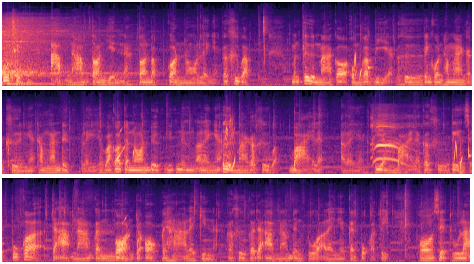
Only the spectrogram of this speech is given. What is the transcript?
พูดถึงอาบน้ำตอนเย็นนะ ตอนแบบก่อนนอนอะไรเงี้ยก็คือแบบมันตื่นมาก็ผมกับเบียร์ก็คือเป็นคนทำงานกลางคืนเงี้ยทำงานดึกอะไรอย่างงี้ใช่ปะก็จะนอนดึกนิดนึงอะไรเงี้ยตื่นมาก็คือแบบบ่ายแล้ว อะไรเงี้ยเที่ยงบ่ายแล้วก็คือตื่นเสร็จปุ๊บก็จะอาบน้ำกันก่อนจะออกไปหาอะไรกินอะก็คือก็จะอาบน้ำเดึงตัวอะไรเงี้ยกันปกติ พอเสร็จธุระ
